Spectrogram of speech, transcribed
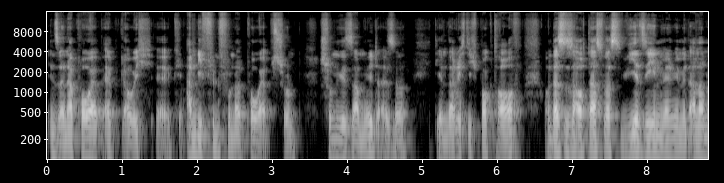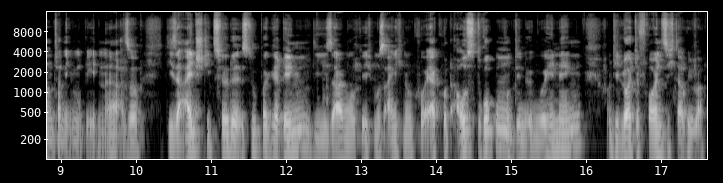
in seiner PowerApp-App, glaube ich, äh, an die 500 PowerApps schon, schon gesammelt. Also Die haben da richtig Bock drauf. Und das ist auch das, was wir sehen, wenn wir mit anderen Unternehmen reden. Ne? Also diese Einstiegshürde ist super gering. Die sagen, okay, ich muss eigentlich nur einen QR-Code ausdrucken und den irgendwo hinhängen. Und die Leute freuen sich darüber.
